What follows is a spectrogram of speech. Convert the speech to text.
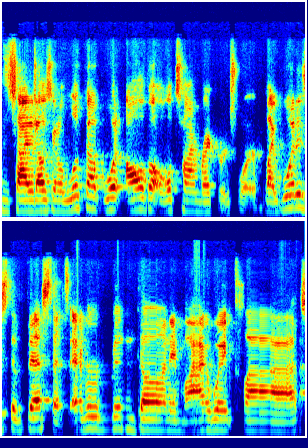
decided I was going to look up what all the all time records were. Like, what is the best that's ever been done in my weight class?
